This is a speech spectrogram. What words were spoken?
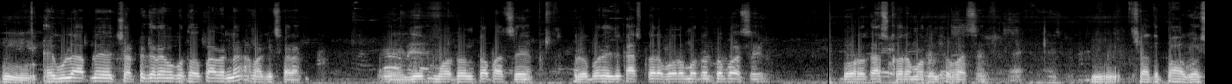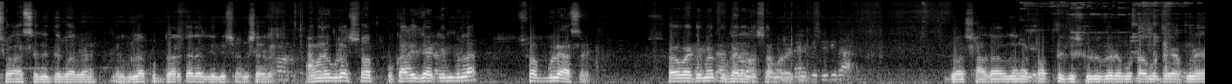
হুম, এগুলো আপনি চট্টগ্রামে কোথাও পাবেন না, আমাকে ছাড়া। যে মদন টপ আছে রোবরে যে কাজ করা বড় মদন টপ আছে, বড় কাজ করা মদন টপ আছে। সাথে পাও গসও আছে, নিতে পারবেন। এগুলো খুব দরকারের জিনিস, সংসারে। আমার এগুলো সব কুকারিজ আইটেমগুলা সবগুলো আছে। সব আইটেমের কুকারিজ আছে আমার এখানে। ঘর সাধারণ টপ থেকে শুরু করে মোটামুটি আপনার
